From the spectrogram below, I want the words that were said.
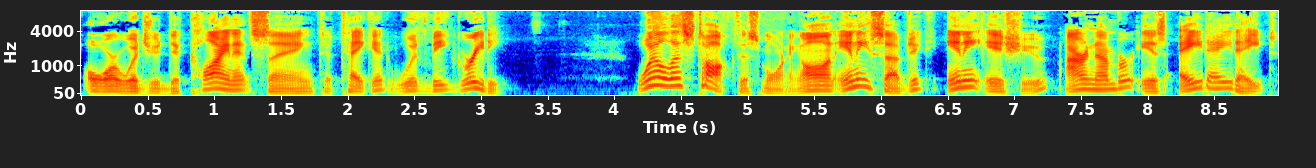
Or would you decline it, saying to take it would be greedy? Well, let's talk this morning on any subject, any issue. Our number is 888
